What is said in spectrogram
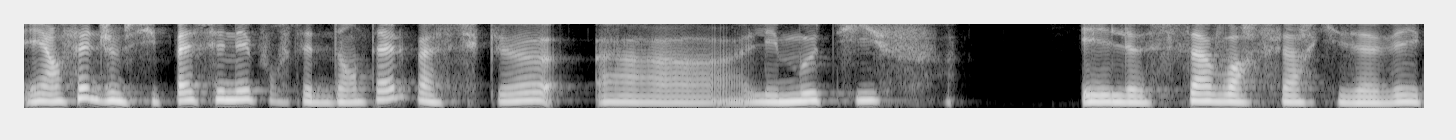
Et en fait, je me suis passionnée pour cette dentelle parce que euh, les motifs et le savoir-faire qu'ils avaient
